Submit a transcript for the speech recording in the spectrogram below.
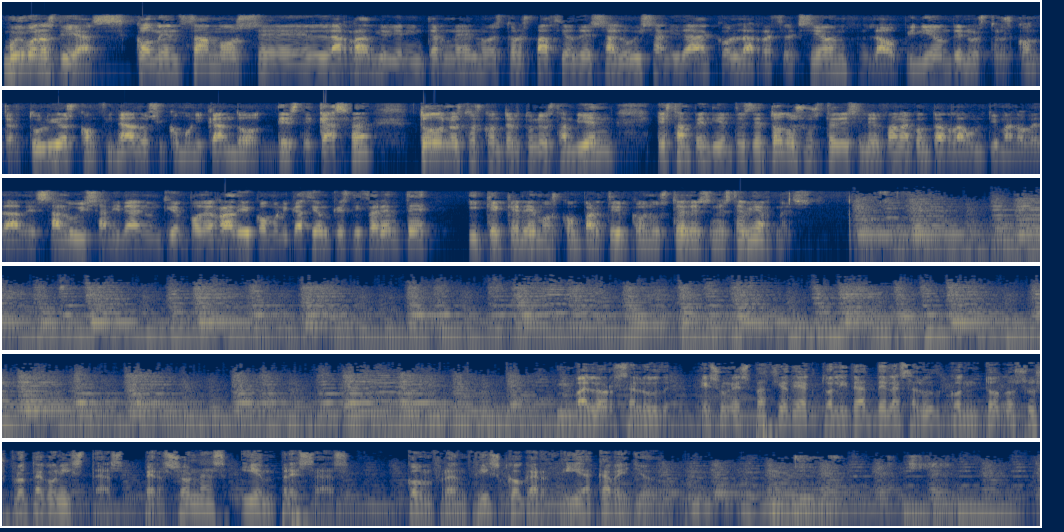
Muy buenos días. Comenzamos en la radio y en Internet nuestro espacio de salud y sanidad con la reflexión, la opinión de nuestros contertulios, confinados y comunicando desde casa. Todos nuestros contertulios también están pendientes de todos ustedes y les van a contar la última novedad de salud y sanidad en un tiempo de radio y comunicación que es diferente y que queremos compartir con ustedes en este viernes. Valor Salud es un espacio de actualidad de la salud con todos sus protagonistas, personas y empresas. Con Francisco García Cabello.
